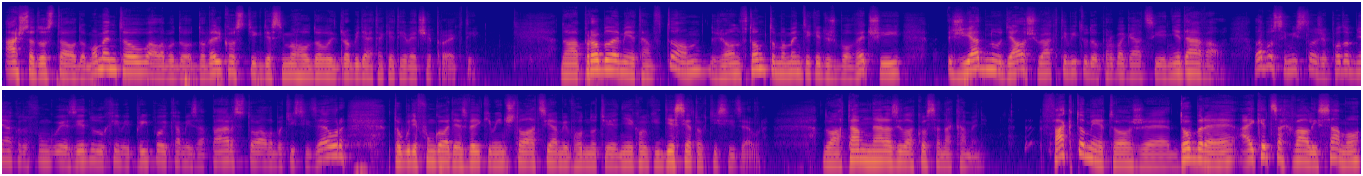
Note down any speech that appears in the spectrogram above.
až sa dostalo do momentov alebo do, do veľkosti, kde si mohol dovoliť robiť aj také tie väčšie projekty. No a problém je tam v tom, že on v tomto momente, keď už bol väčší, žiadnu ďalšiu aktivitu do propagácie nedával. Lebo si myslel, že podobne ako to funguje s jednoduchými prípojkami za pár sto alebo tisíc eur, to bude fungovať aj s veľkými inštaláciami v hodnote niekoľkých desiatok tisíc eur. No a tam narazila kosa na kameň. Faktom je to, že dobré, aj keď sa chváli samo,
